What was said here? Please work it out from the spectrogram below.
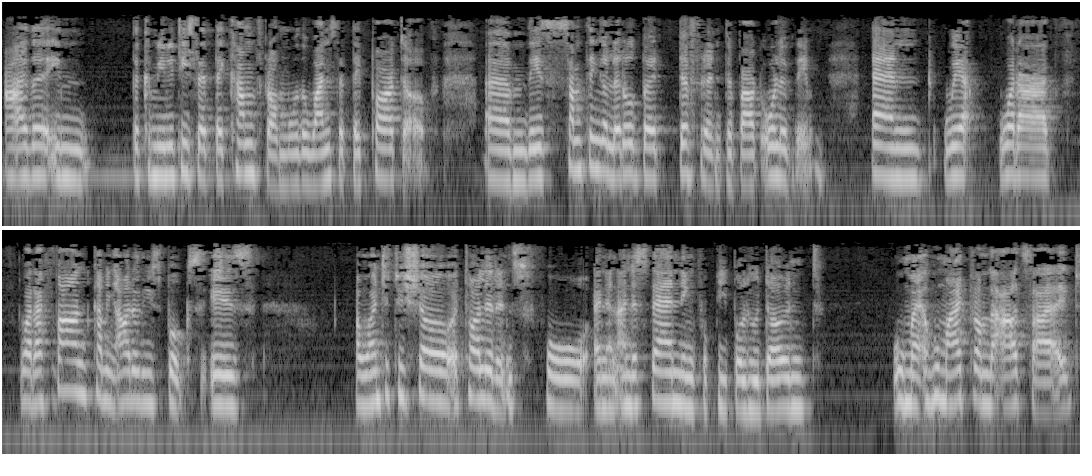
either in the communities that they come from or the ones that they're part of. Um, there's something a little bit different about all of them. And what I, what I found coming out of these books is I wanted to show a tolerance for and an understanding for people who don't, who might, who might from the outside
